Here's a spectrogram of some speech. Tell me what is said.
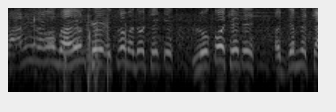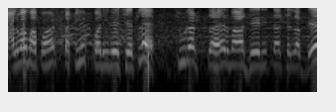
પાણીનો ગાયન છે એટલો બધો છે કે લોકો છે તે તેમને ચાલવામાં પણ તકલીફ પડી રહી છે. એટલે સુરત શહેરમાં જે રીતના છેલ્લા બે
